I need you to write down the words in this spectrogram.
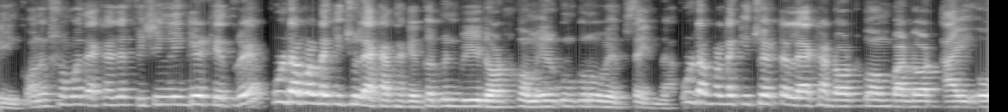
লিঙ্ক অনেক সময় দেখা যায় ফিশিং লিঙ্কের ক্ষেত্রে উল্টাপাল্টা কিছু লেখা থাকে ডট কম এরকম কোনো ওয়েবসাইট না। উল্টাপাল্টা কিছু একটা লেখা ডট কম বা ডট আইও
